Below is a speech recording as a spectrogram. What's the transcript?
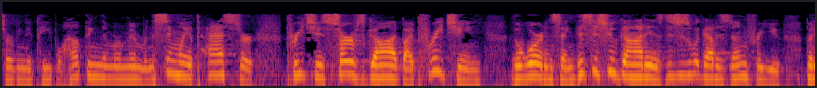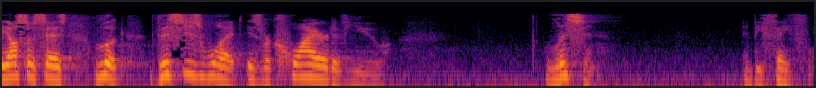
serving the people, helping them remember. In the same way a pastor preaches, serves God by preaching the word and saying, This is who God is, this is what God has done for you. But he also says, Look, this is what is required of you. Listen and be faithful.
